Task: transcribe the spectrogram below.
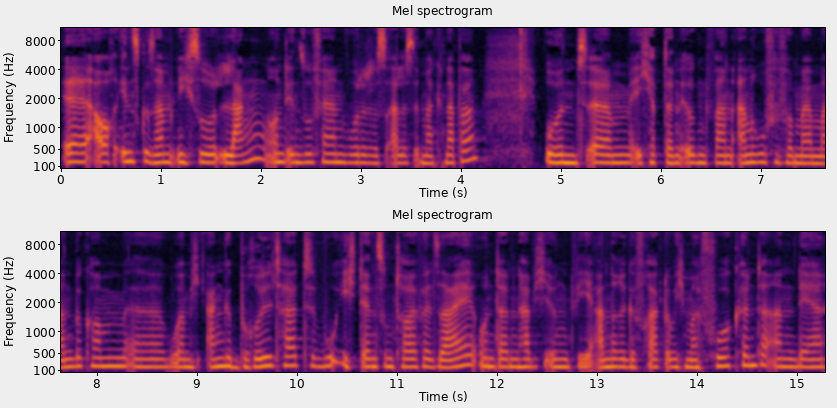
äh, auch insgesamt nicht so lang und insofern wurde das alles immer knapper. Und ähm, ich habe dann irgendwann Anrufe von meinem Mann bekommen, äh, wo er mich angebrüllt hat, wo ich denn zum Teufel sei. Und dann habe ich irgendwie andere gefragt, ob ich mal vor könnte an der,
